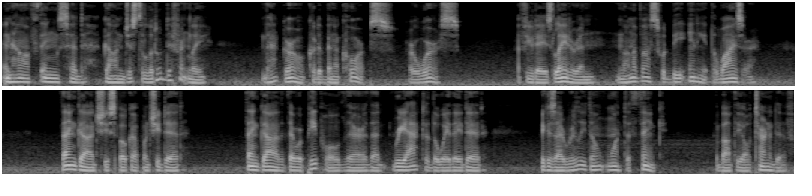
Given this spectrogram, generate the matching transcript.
and how if things had gone just a little differently, that girl could have been a corpse, or worse, a few days later, and none of us would be any the wiser. Thank God she spoke up when she did. Thank God that there were people there that reacted the way they did, because I really don't want to think about the alternative.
